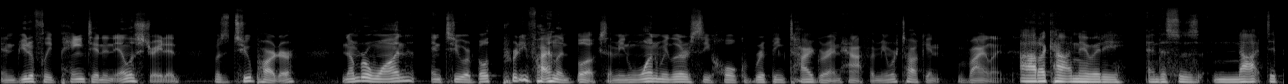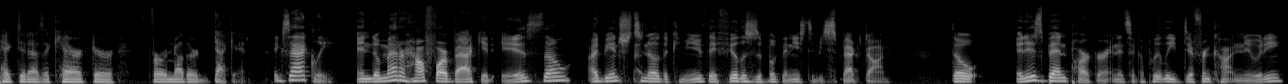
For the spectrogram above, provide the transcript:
and beautifully painted and illustrated. It was a two parter. Number one and two are both pretty violent books. I mean, one, we literally see Hulk ripping Tigra in half. I mean, we're talking violent. Out of continuity, and this was not depicted as a character for another decade. Exactly. And no matter how far back it is, though, I'd be interested to know the community if they feel this is a book that needs to be specced on. Though it is Ben Parker and it's a completely different continuity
